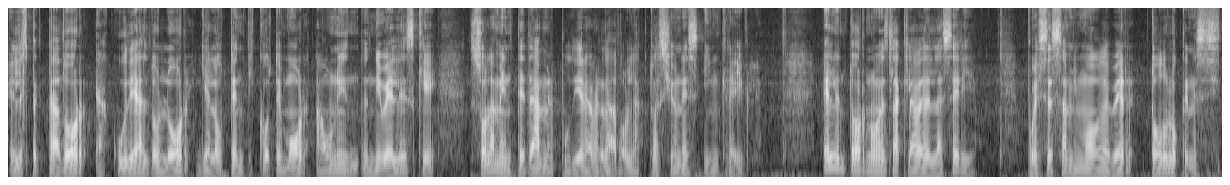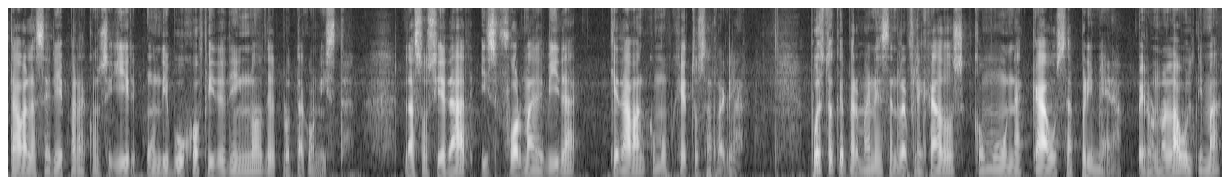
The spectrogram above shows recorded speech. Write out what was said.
El espectador acude al dolor y al auténtico temor a unos niveles que solamente Dahmer pudiera haber dado, la actuación es increíble. El entorno es la clave de la serie, pues es a mi modo de ver todo lo que necesitaba la serie para conseguir un dibujo fidedigno del protagonista. La sociedad y su forma de vida quedaban como objetos a arreglar, puesto que permanecen reflejados como una causa primera, pero no la última,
